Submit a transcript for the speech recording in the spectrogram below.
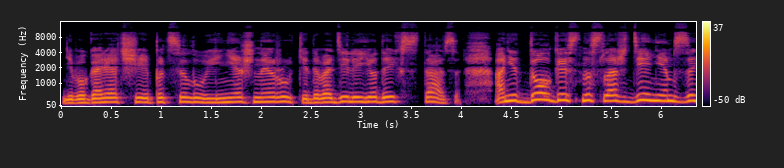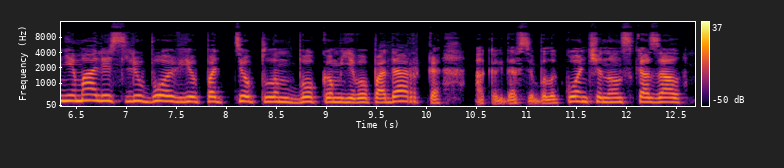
Его горячие поцелуи и нежные руки доводили ее до экстаза. Они долго и с наслаждением занимались любовью под теплым боком его подарка, а когда все было кончено, он сказал —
